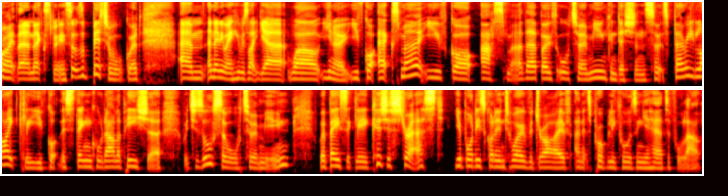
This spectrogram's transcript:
right there next to me. So it was a bit awkward. Um, and anyway, he was like, yeah, well, you know, you've got eczema, you've got asthma. They're both autoimmune conditions. So it's very likely you've got this thing called alopecia, which is also autoimmune, where basically, because you're stressed, your body's got into overdrive and it's probably causing your hair to fall out.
